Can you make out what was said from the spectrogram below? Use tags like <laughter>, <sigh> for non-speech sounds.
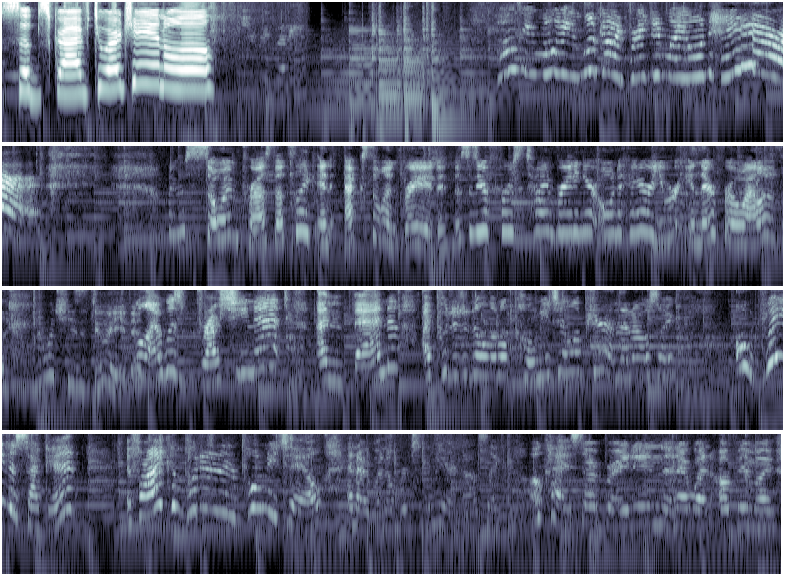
Subscribe to our channel. Mommy, mommy, look, I braided my own hair. I'm so impressed. That's like an excellent braid. This is your first time braiding your own hair. You were in there for a while. I was like, I wonder what she's doing. Well, I was brushing it, and then I put it in a little ponytail up here, and then I was like, oh, wait a second. If I can put it in a ponytail, and I went over to the mirror, and I was like, okay, I started braiding, and then I went up in my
